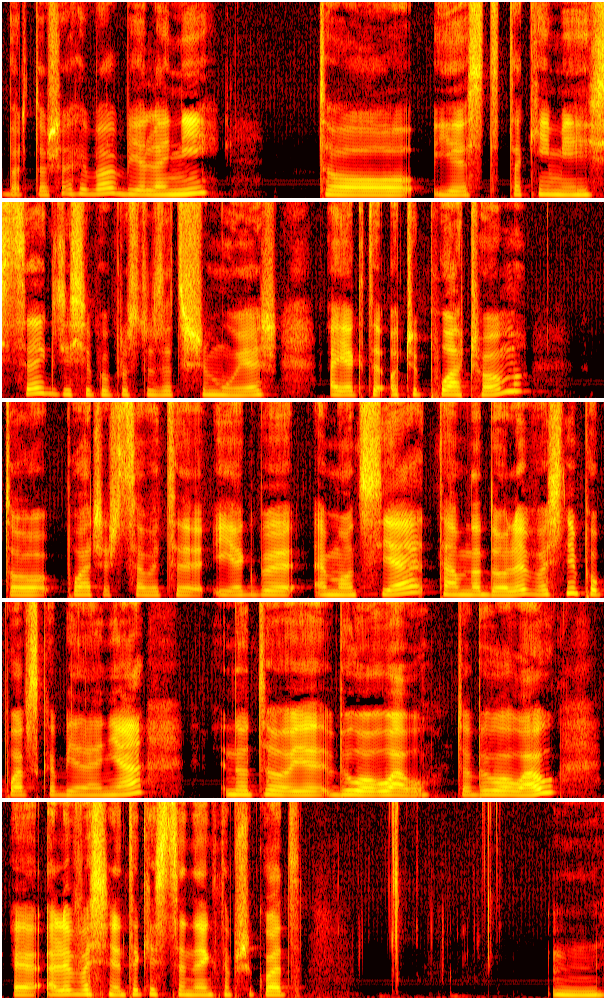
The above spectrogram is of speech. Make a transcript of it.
Bartosza chyba, Bieleni, to jest takie miejsce, gdzie się po prostu zatrzymujesz, a jak te oczy płaczą, to płaczesz cały ty i jakby emocje tam na dole, właśnie Popławska Bielenia, no to je, było wow. To było wow. E, ale właśnie takie sceny jak na przykład mm,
